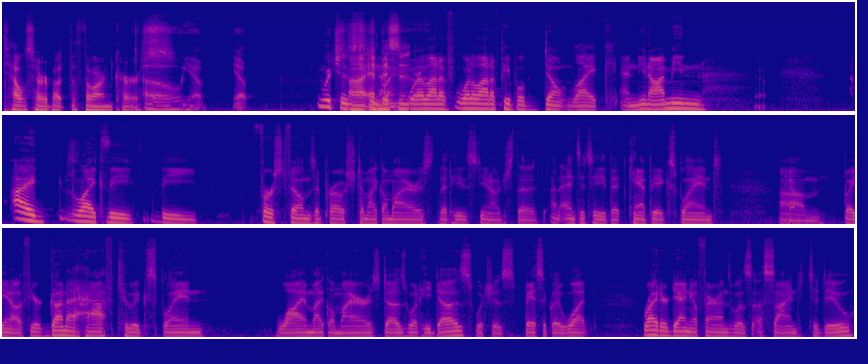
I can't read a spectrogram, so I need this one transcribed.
tells her about the Thorn curse. oh, yep, yep. which is Uh, and know, this is- where a lot of what a lot of people don't like and you know i mean i like the the first film's approach to michael myers that he's you know just a, an entity that can't be explained um, but you know if you're gonna have to explain why michael myers does what he does which is basically what writer daniel Farrands was assigned to do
